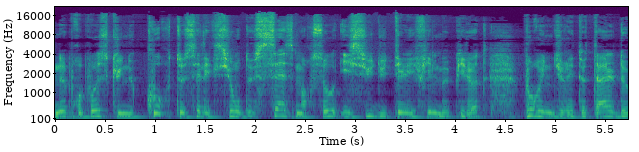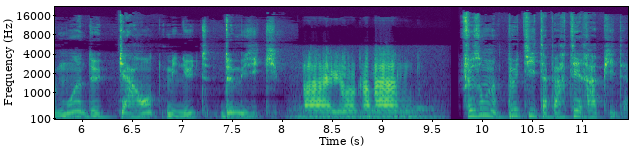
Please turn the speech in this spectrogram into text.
ne propose qu'une courte sélection de 16 morceaux issus du téléfilm pilote pour une durée totale de moins de 40 minutes de musique. Faisons un petit aparté rapide.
